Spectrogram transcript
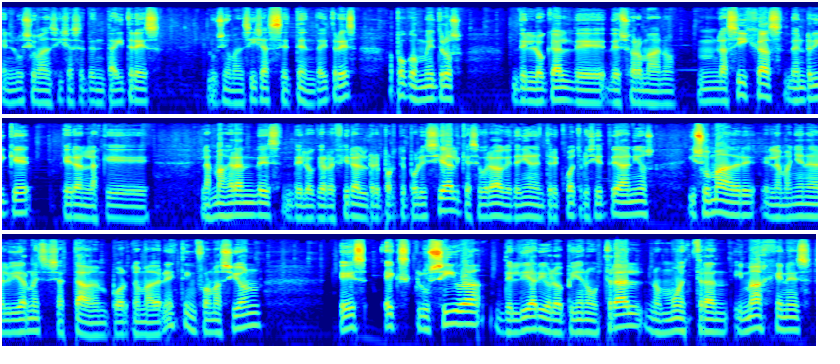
en Lucio Mancilla 73, Lucio Mancilla 73, a pocos metros del local de, su hermano. Las hijas de Enrique eran las que las más grandes de lo que refiere al reporte policial, que aseguraba que tenían entre 4 y 7 años, y su madre en la mañana del viernes ya estaba en Puerto Madre. Esta información es exclusiva del diario La Opinión Austral, nos muestran imágenes,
